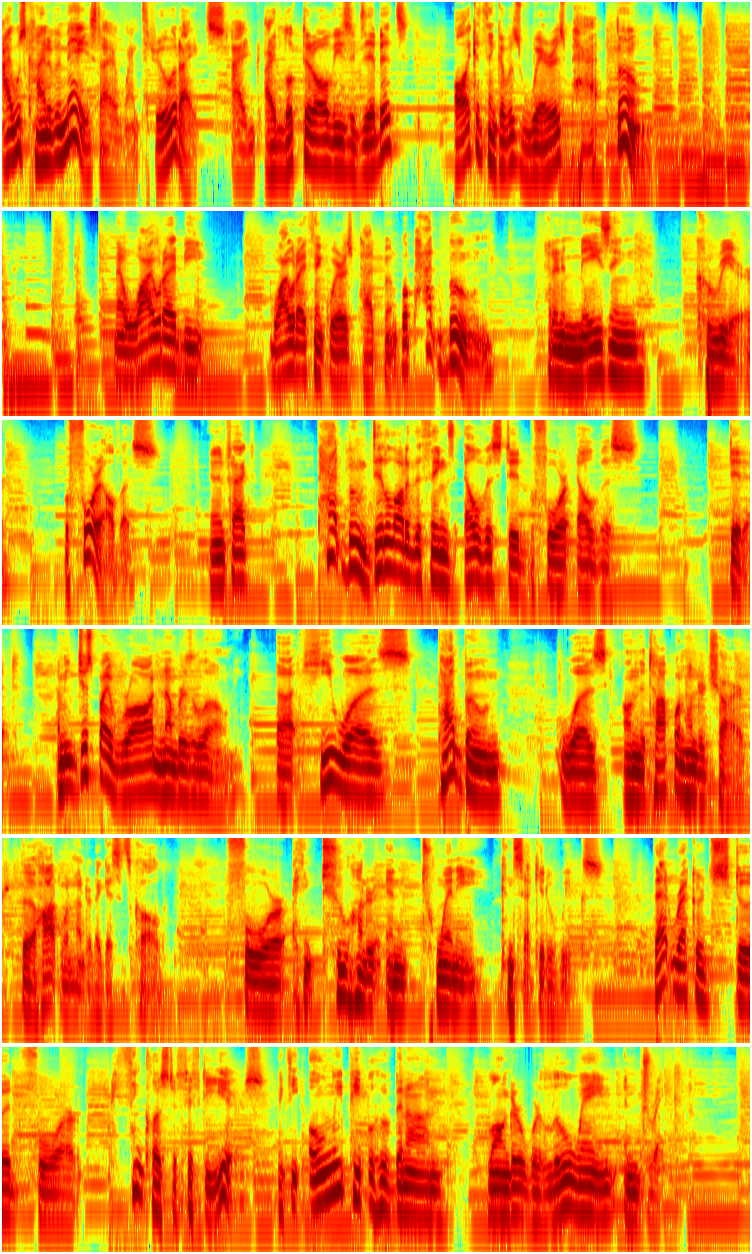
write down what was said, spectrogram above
I was kind of amazed. I went through it. I, I, I looked at all these exhibits. All I could think of was, where is Pat Boone? Now, why would I be? Why would I think where is Pat Boone? Well, Pat Boone had an amazing career before Elvis, and in fact, Pat Boone did a lot of the things Elvis did before Elvis did it. I mean, just by raw numbers alone, uh, he was Pat Boone was on the top 100 chart, the Hot 100, I guess it's called, for I think 220 consecutive weeks. That record stood for, I think, close to 50 years. Like the only people who've been on longer were Lil Wayne and Drake.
